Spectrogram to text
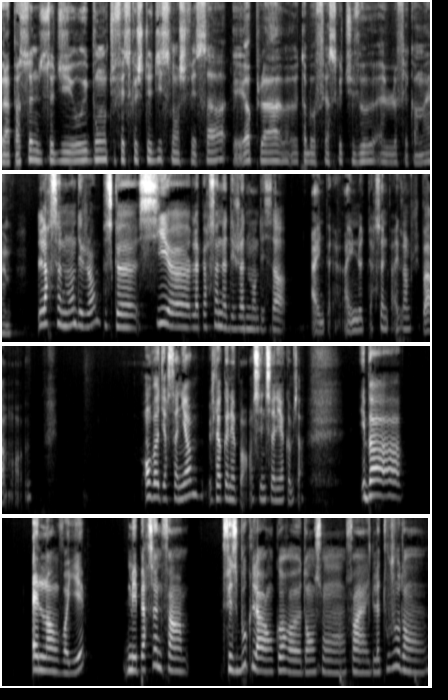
Euh, La personne se dit oui bon tu fais ce que je te dis sinon je fais ça et hop là t'as beau faire ce que tu veux elle le fait quand même L'harcèlement déjà, parce que si la personne a déjà demandé ça à une, autre personne, par exemple, je sais pas moi, on va dire Sania, je la connais pas, hein, c'est une Sania comme ça. Et bah, elle l'a envoyé, mais personne, enfin, Facebook l'a encore euh, dans son, enfin, il l'a toujours dans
